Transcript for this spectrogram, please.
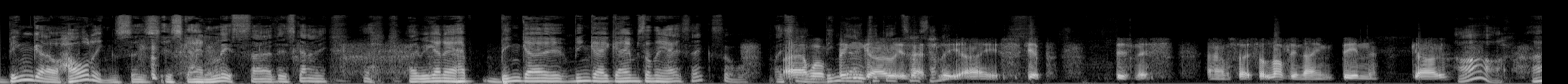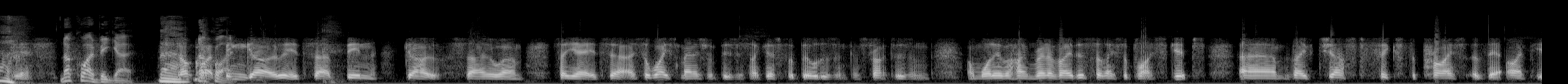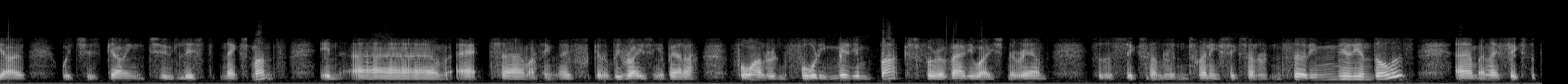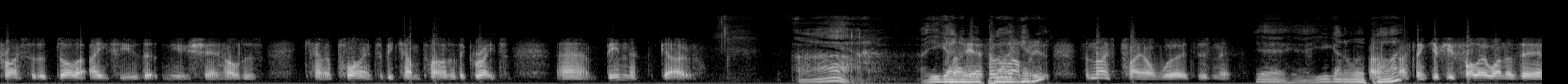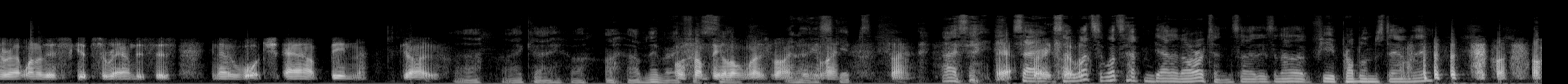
Bingo Holdings is, is going to list. So there's going to be, are we going to have bingo bingo games on the ASX or? Uh, well, bingo, bingo is actually a skip business. Um, so it's a lovely name, Bin Go. Ah, ah. yes. Not quite bingo. No, not quite, not quite. bingo. It's uh, Bin Go. So, um, so yeah, it's a, it's a waste management business, I guess, for builders and constructors and, and whatever home renovators. So they supply skips. Um, they've just fixed the price of their IPO, which is going to list next month. In um, at um, I think they're going to be raising about a 440 million bucks for a valuation around sort of 620, 630 million dollars, um, and they fixed the price at a dollar eighty that new shareholders can apply to become part of the great uh, bin go. Ah, are you going so, to yeah, apply, it's a, lovely, it's a nice play on words, isn't it? Yeah, yeah. You're you going to apply? I, I think if you follow one of their uh, one of their skips around, it says, you know, watch our bin go. Uh, okay. Well, I, have never. Or something along those lines. Anyway. Skips. So. I see. Yeah, so, so what's what's happened down at Oroton? So there's another few problems down there.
